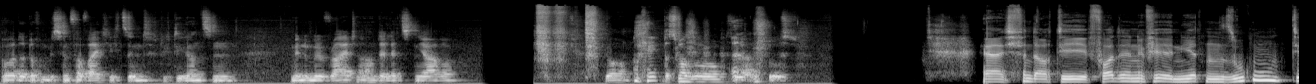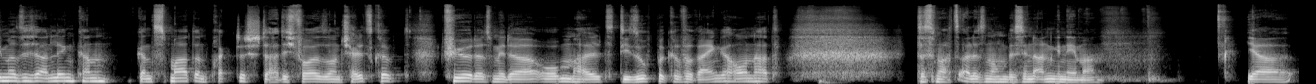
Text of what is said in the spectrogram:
weil wir da doch ein bisschen verweichlicht sind durch die ganzen Minimal Writer der letzten Jahre. Ja, okay. das war so, so der Anstoß. Ja, ich finde auch die vordefinierten Suchen, die man sich anlegen kann, ganz smart und praktisch. Da hatte ich vorher so ein Shell-Skript für, dass mir da oben halt die Suchbegriffe reingehauen hat. Das macht's alles noch ein bisschen angenehmer. Ja,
